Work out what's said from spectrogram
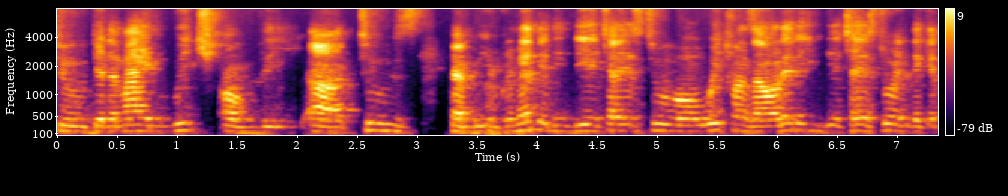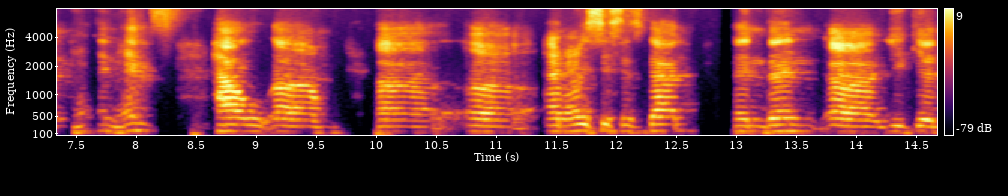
to determine which of the uh, tools can be implemented in DHIS2 or which ones are already in DHIS2 and they can enhance how um, uh, uh, analysis is done. And then uh, you can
